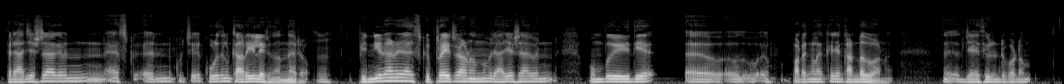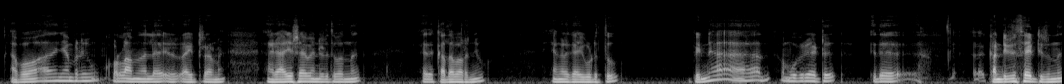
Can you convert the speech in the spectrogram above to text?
അപ്പോൾ രാജേഷ് രാഘവനെ കുറിച്ച് കൂടുതൽ എനിക്ക് അറിയില്ലായിരുന്നു അന്നേരം. പിന്നീടാണ് സ്ക്രിപ്റ്റ് റൈറ്റർ ആണെന്നും രാജേഷ് രാഘവൻ മുമ്പ് എഴുതിയ പടങ്ങളൊക്കെ ഞാൻ കണ്ടതുമാണ്. ജയസൂര്യന്റെ പടം. അപ്പോൾ അത് ഞാൻ പറഞ്ഞു കൊള്ളാം നല്ല റൈറ്ററാണ് രാജേഷ് രാഘവന്റെ അടുത്ത് വന്ന് കഥ പറഞ്ഞു. ഞങ്ങൾ കൈ കൊടുത്തു. പിന്നെ ആ, ഇത് കണ്ടിന്യൂസ് ആയിട്ടിരുന്ന്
